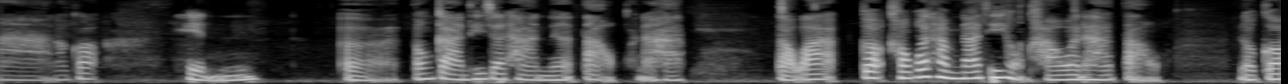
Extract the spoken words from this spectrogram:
มา แล้วก็เห็น ต้องการที่จะทานเนื้อเต่านะคะ แต่ว่าก็เขาก็ทำหน้าที่ของเขาอะนะคะ เต่า แล้วก็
